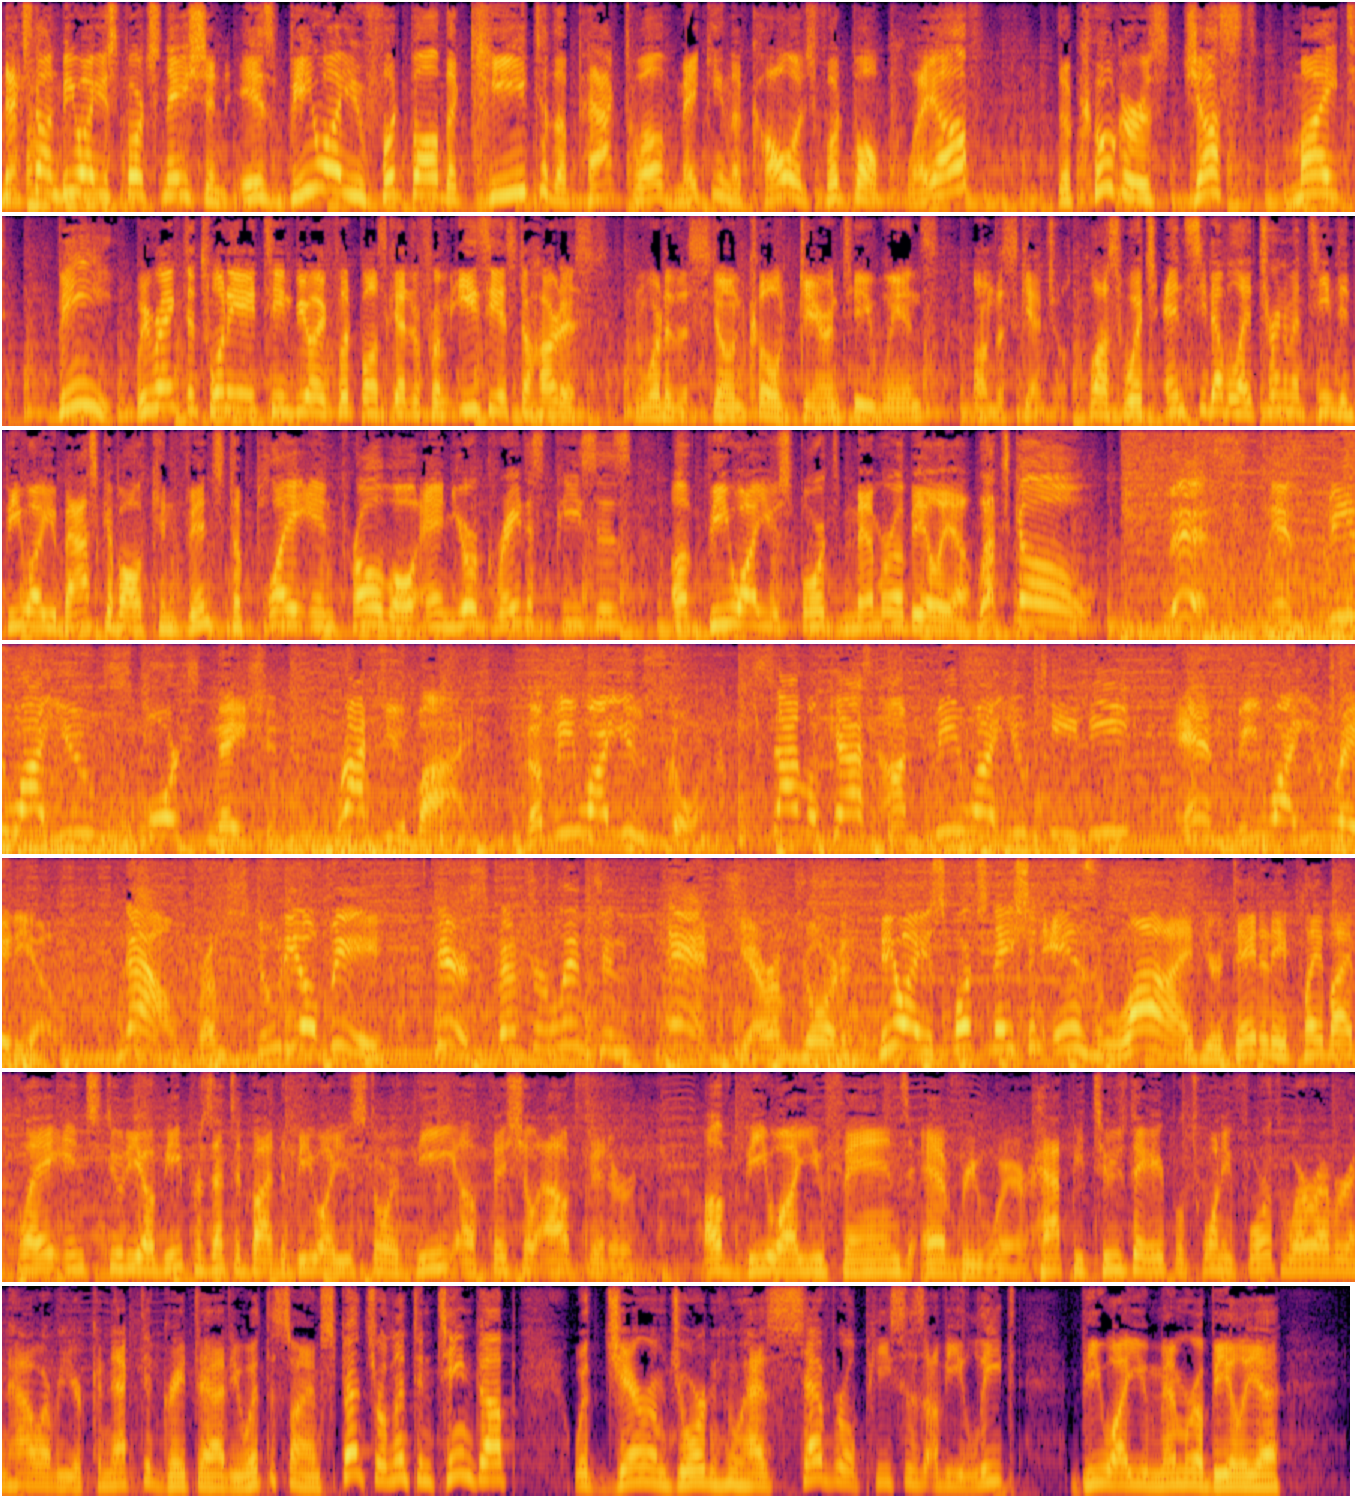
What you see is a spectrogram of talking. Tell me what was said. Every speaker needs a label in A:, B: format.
A: Next on BYU Sports Nation, is BYU football the key to the Pac 12 making the college football playoff? The Cougars just might be.
B: We ranked the 2018 BYU football schedule from easiest to hardest. And what are the stone cold guarantee wins on the schedule?
A: Plus, which NCAA tournament team did BYU basketball convince to play in Provo? And your greatest pieces of BYU sports memorabilia. Let's go!
C: This is BYU Sports Nation, brought to you by The BYU Store, simulcast on BYU TV and BYU Radio. Now, from Studio B, here's Spencer Linton and Jarom Jordan.
A: BYU Sports Nation is live, your day to day play by play in Studio B, presented by the BYU Store, the official outfitter of BYU fans everywhere. Happy Tuesday, April 24th, wherever and however you're connected. Great to have you with us. I am Spencer Linton, teamed up with Jarom Jordan, who has several pieces of elite BYU memorabilia,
